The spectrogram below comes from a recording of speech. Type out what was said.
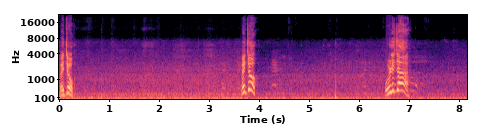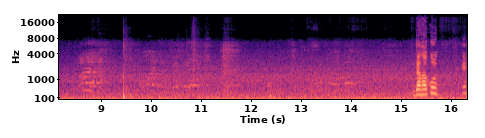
왼쪽. 왼쪽. 올리자. 나 갖고 올게.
